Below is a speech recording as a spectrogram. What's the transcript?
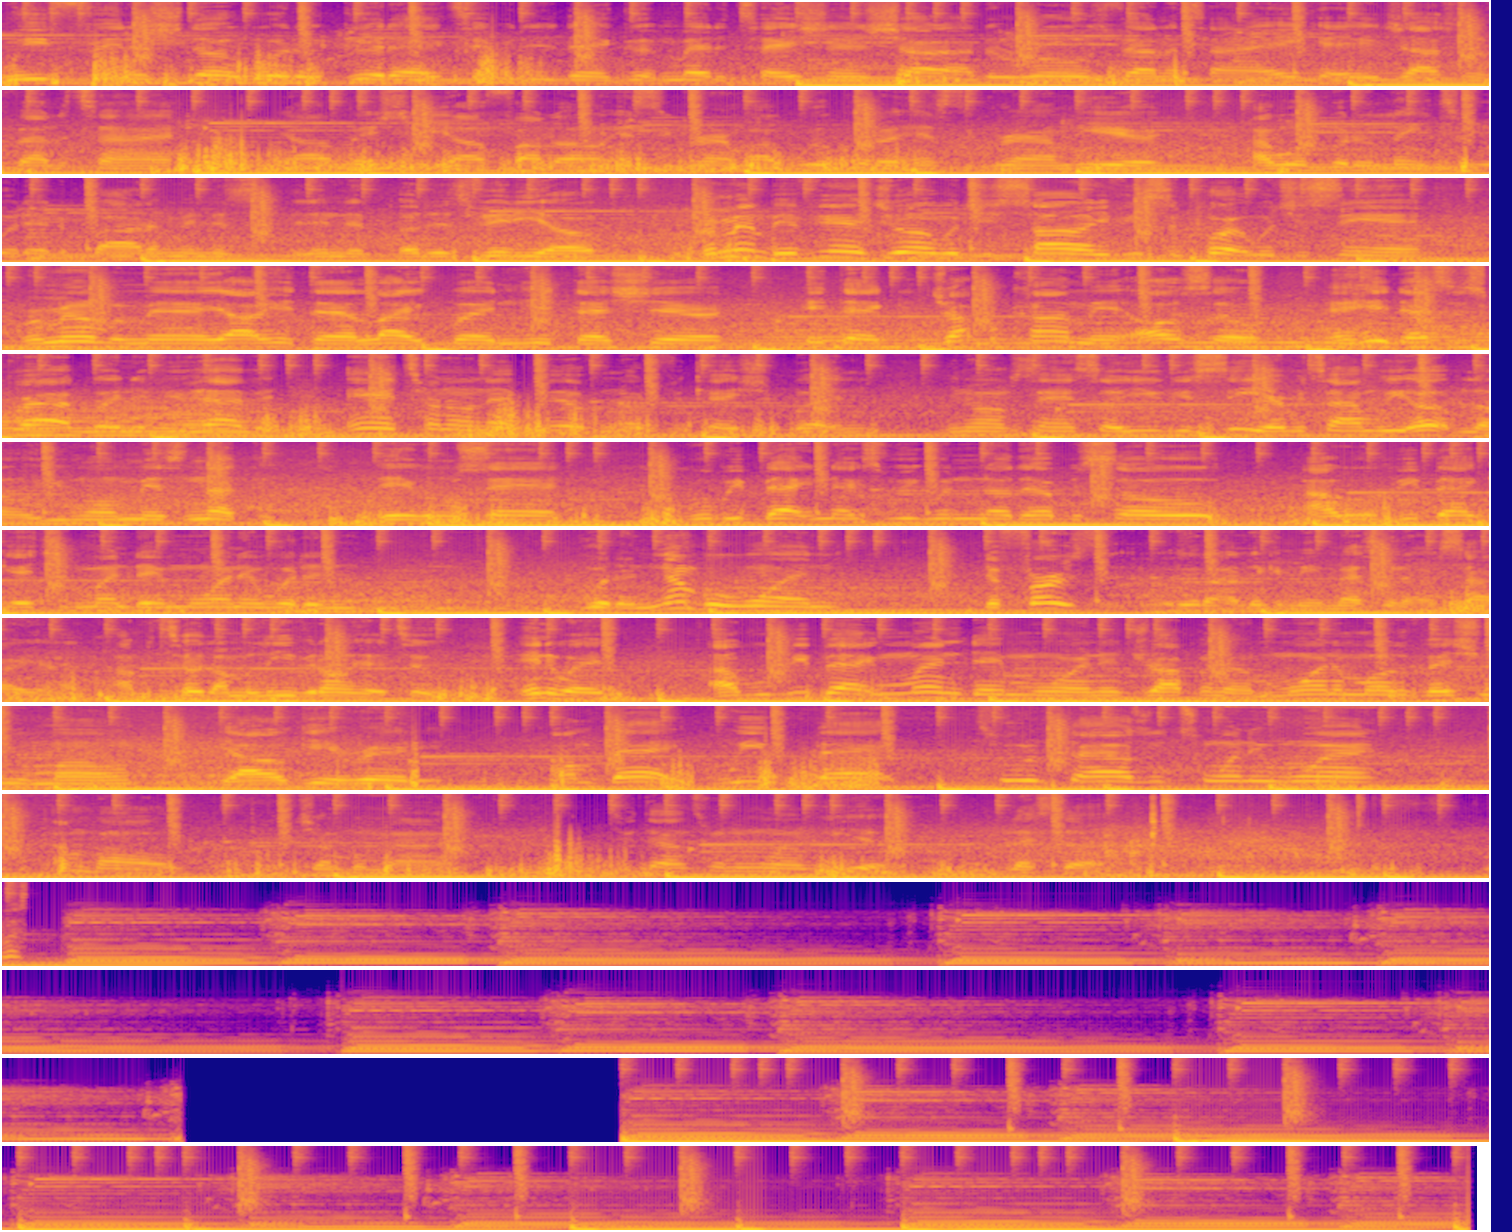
We finished up with a good activity today, good meditation. Shout out to Rose Valentine, aka Jocelyn Valentine. Y'all make sure y'all follow on Instagram. I will put her Instagram here. I will put a link to it at the bottom in this in the, of this video. Remember, if you enjoyed what you saw if you support what you're seeing, remember, man, y'all hit that like button, hit that share, hit that, drop a comment also, and hit that subscribe button if you haven't, and turn on that bell notification button. You know what I'm saying? So you can see every time we upload, you won't miss nothing. Dig what I'm saying? We'll be back next week with another episode. I will be back at you Monday morning with a with a number one. The first, look at me messing up. Sorry. I'm, told, I'm gonna leave it on here too. Anyway, I will be back Monday morning, dropping a morning motivation Ramon. Y'all get ready. I'm back. We back. 2021. I'm all jumping mind. 2021. We here. Bless up.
